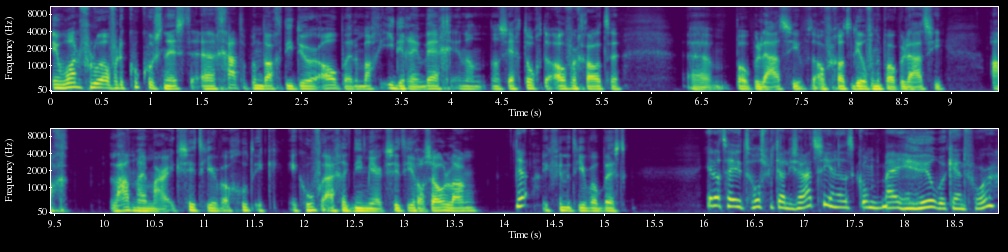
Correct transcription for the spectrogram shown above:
In One Flew over de koekoesnest eh, gaat op een dag die deur open en dan mag iedereen weg. En dan, dan zegt toch de overgrote ehm, populatie, of het overgrote deel van de populatie: Ach, laat mij maar, ik zit hier wel goed. Ik, ik hoef eigenlijk niet meer. Ik zit hier al zo lang. Ja. Ik vind het hier wel best. Ja, dat heet hospitalisatie en dat komt mij heel bekend voor.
